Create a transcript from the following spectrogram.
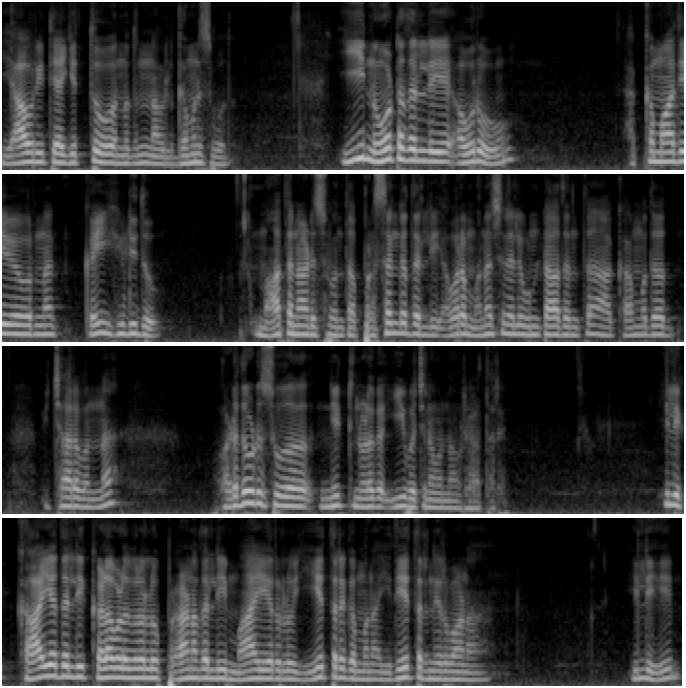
ಯಾವ ರೀತಿಯಾಗಿತ್ತು ಅನ್ನೋದನ್ನು ನಾವಿಲ್ಲಿ ಗಮನಿಸ್ಬೋದು. ಈ ನೋಟದಲ್ಲಿ ಅವರು ಅಕ್ಕಮಾದೇವಿಯವ್ರನ್ನ ಕೈ ಹಿಡಿದು ಮಾತನಾಡಿಸುವಂಥ ಪ್ರಸಂಗದಲ್ಲಿ ಅವರ ಮನಸ್ಸಿನಲ್ಲಿ ಉಂಟಾದಂಥ ಆ ಕಾಮದ ವಿಚಾರವನ್ನು ಹೊಡೆದೋಡಿಸುವ ನಿಟ್ಟಿನೊಳಗೆ ಈ ವಚನವನ್ನು ಅವರು ಹೇಳ್ತಾರೆ. ಇಲ್ಲಿ ಕಾಯದಲ್ಲಿ ಕಳವಳವಿರಲು, ಪ್ರಾಣದಲ್ಲಿ ಮಾಯ ಇರಲು ಏತರ ಗಮನ ಇದೇತರ ನಿರ್ವಾಣ. ಇಲ್ಲಿ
